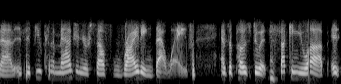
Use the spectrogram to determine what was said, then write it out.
that is if you can imagine yourself riding that wave, as opposed to it sucking you up, it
